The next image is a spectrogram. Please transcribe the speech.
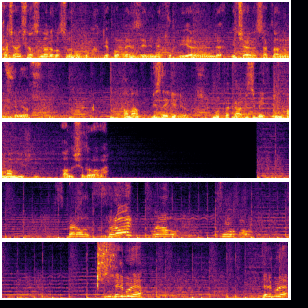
Kaçan şahsın arabasını bulduk. Depo benzeri metruk bir yer önünde. İçeride saklandığını düşünüyoruz. Tamam biz de geliyoruz. Mutlaka bizi bekleyin tamam mı Hüsnü? Anlaşıldı baba. Siper alın. Siper alın. Siper alın. Gelin buraya. Gelin buraya.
